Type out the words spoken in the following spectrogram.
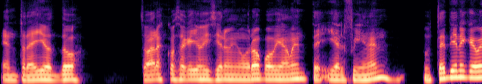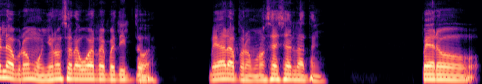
entre ellos dos. Todas las cosas que ellos hicieron en Europa, obviamente. Y al final, usted tiene que ver la promo. Yo no se la voy a repetir toda. Vea la promo, no sea charlatán. Pero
